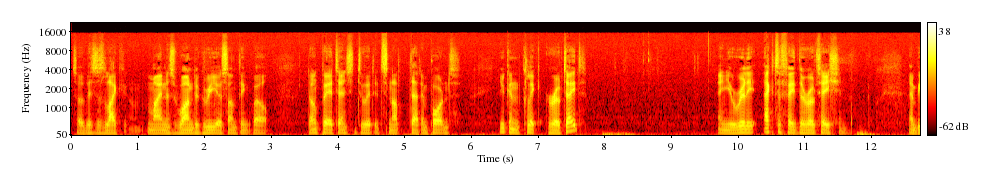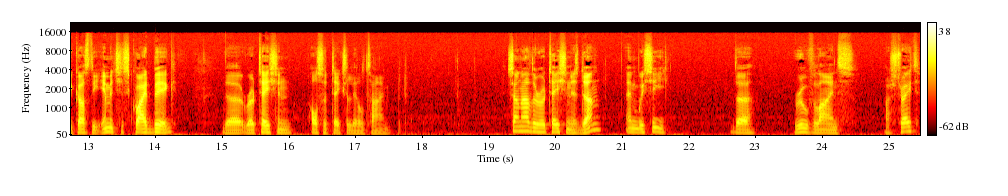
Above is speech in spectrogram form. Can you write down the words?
So this is like minus one degree or something. Well don't pay attention to it. It's not that important. You can click rotate and you really activate the rotation. And because the image is quite big the rotation also takes a little time. So now the rotation is done and we see the roof lines are straight.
